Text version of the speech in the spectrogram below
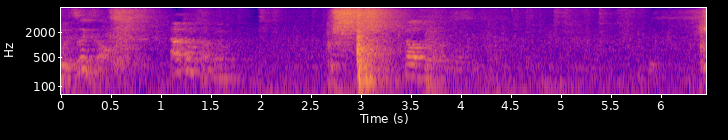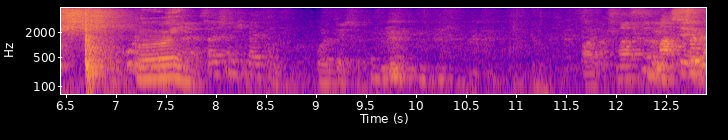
むずいぞあともさおい最初に左かも俺と一緒わかりましたまっすぐまっすぐ。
